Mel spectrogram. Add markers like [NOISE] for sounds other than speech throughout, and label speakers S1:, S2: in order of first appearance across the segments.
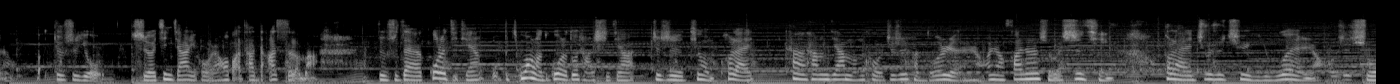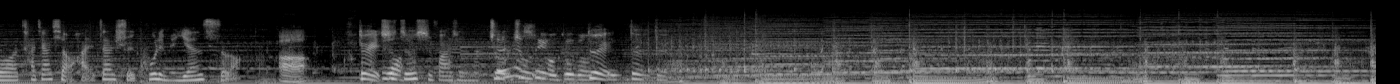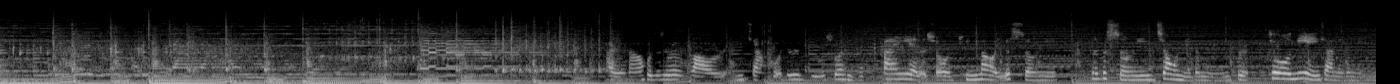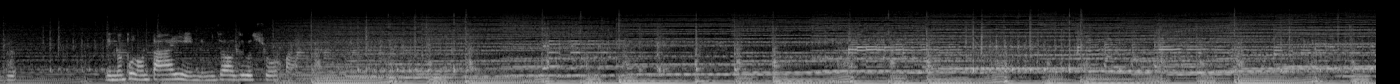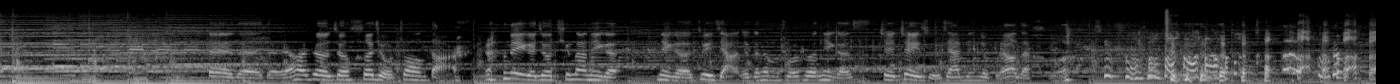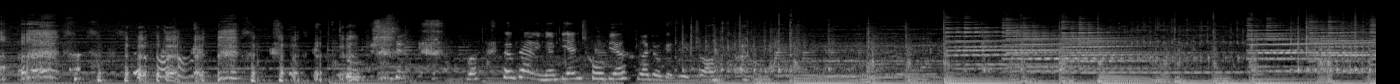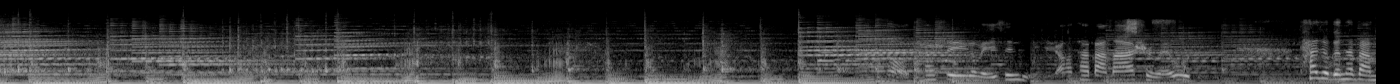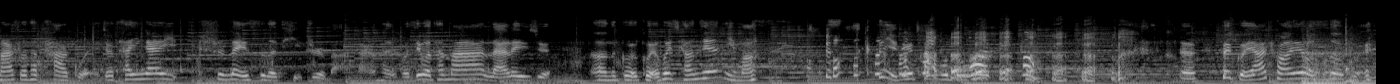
S1: 是就是有蛇进家以后，然后把他打死了嘛。就是在过了几天，我不忘了过了多长时间啊。就是听我们后来看到他们家门口就是很多人，然后想发生了什么事情。后来就是去一问，然后是说他家小孩在水库里面淹死了
S2: 啊。
S1: 对，是真实发生的，
S3: 真的是有这种。
S1: 对对对。
S3: 或者是老人讲过，就是比如说你在半夜的时候听到一个声音，那个声音叫你的名字，就念一下那个名字。你们不能答应，你们知道这个说法？
S4: 对对对，然后就就喝酒壮胆儿，然后那个就听到那个。那个队长就跟他们说说，那个这这一组嘉宾就不要再喝。不，就在里面边抽边喝，就给自己壮胆。他是一个唯心主义，然后他爸妈是唯物主义，他就跟他爸妈说他怕鬼，就他应该是类似的体质吧，反正他就说，结果他妈来了一句，嗯，鬼鬼会强奸你吗？[LAUGHS] 跟你这个差不多，[LAUGHS] 对，被鬼压床也有色鬼。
